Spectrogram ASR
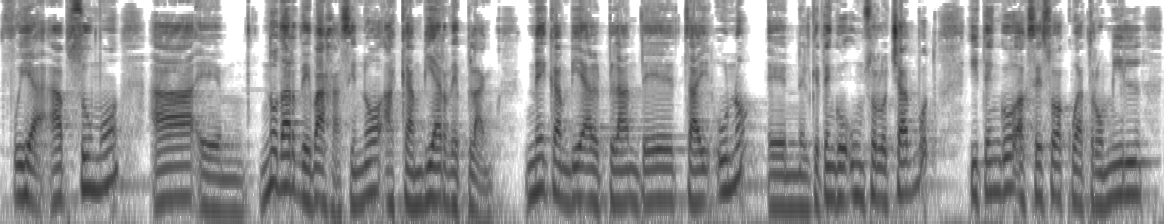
fui a Absumo a eh, no dar de baja, sino a cambiar de plan. Me cambié al plan de Tier 1, en el que tengo un solo chatbot y tengo acceso a 4000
